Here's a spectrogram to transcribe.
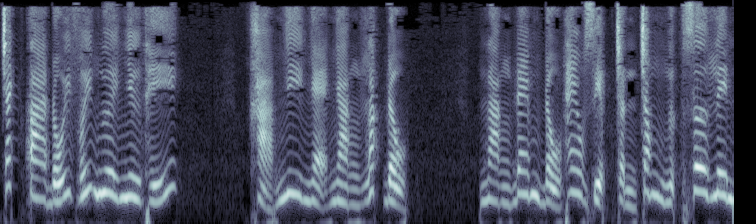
Trách ta đối với ngươi như thế. Khả Nhi nhẹ nhàng lắc đầu. Nàng đem đầu theo Diệp Trần trong ngực dơ lên.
